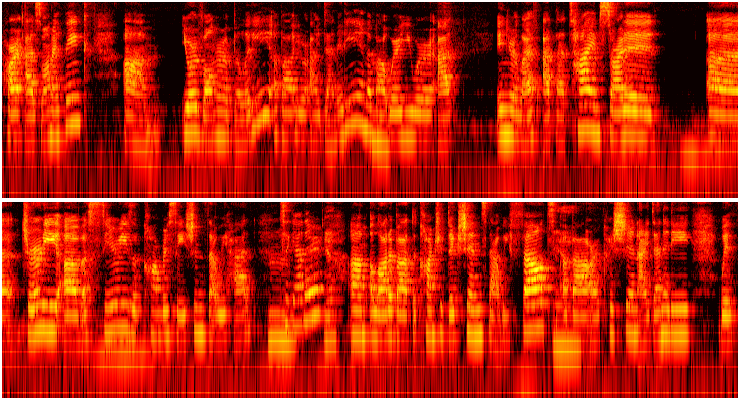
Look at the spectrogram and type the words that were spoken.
heart as well. And I think um, your vulnerability about your identity and about mm. where you were at in your life at that time started a journey of a series of conversations that we had mm. together. Yeah. Um, a lot about the contradictions that we felt yeah. about our Christian identity, with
